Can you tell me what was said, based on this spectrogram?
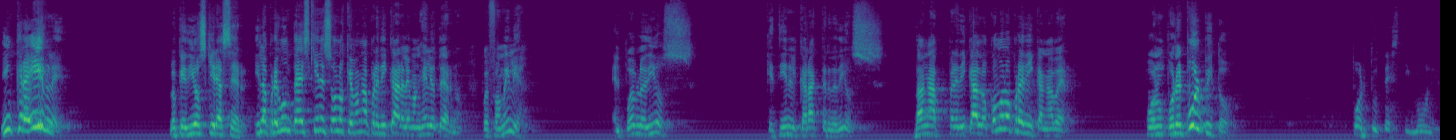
Increíble lo que Dios quiere hacer. Y la pregunta es, ¿quiénes son los que van a predicar el Evangelio eterno? Pues familia el pueblo de Dios, que tiene el carácter de Dios, van a predicarlo. ¿Cómo lo predican? A ver, por, por el púlpito, por tu testimonio.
